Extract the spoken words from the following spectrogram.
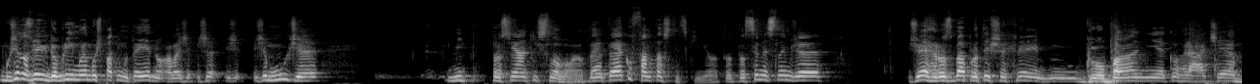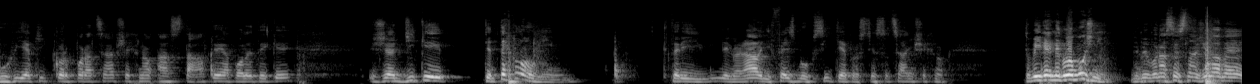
Může to změnit k dobrýmu nebo špatnému, to je jedno, ale že, že, že, že může mít prostě nějaký slovo. Jo? To, je, to je jako fantastický. Jo? To, to si myslím, že, že je hrozba pro ty všechny globální jako hráče a bůh ví, jaký korporace a všechno a státy a politiky, že díky těm technologiím, který někdo návidí, Facebook, sítě, prostě sociální všechno, to by jinak nebylo možné. Kdyby ona se snažila ve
